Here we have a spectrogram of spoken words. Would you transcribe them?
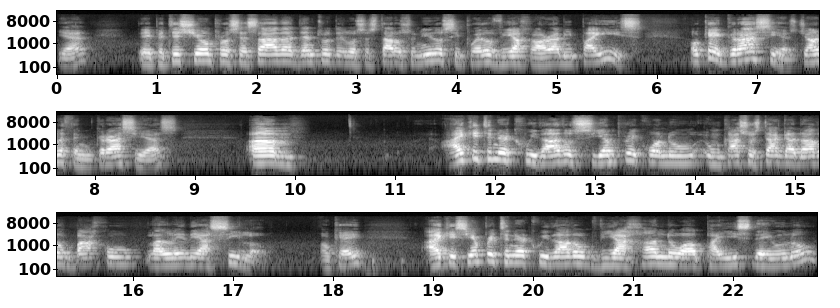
¿ya? de petición procesada dentro de los Estados Unidos si puedo viajar a mi país. Ok, gracias, Jonathan, gracias. Um, hay que tener cuidado siempre cuando un caso está ganado bajo la ley de asilo. ¿Ok? Hay que siempre tener cuidado viajando al país de uno,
